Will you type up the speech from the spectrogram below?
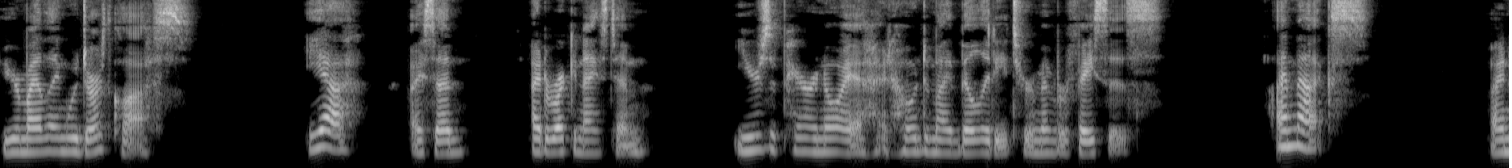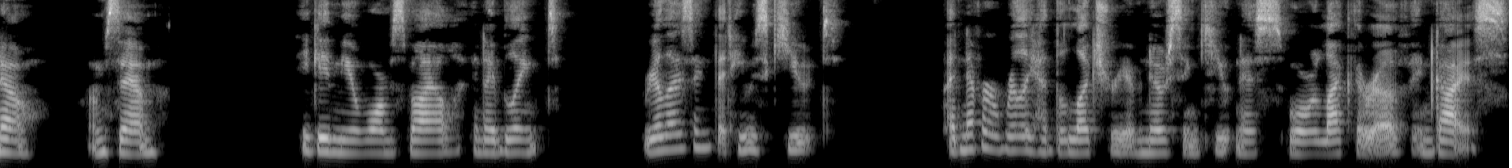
You're my language arts class. Yeah, I said. I'd recognized him. Years of paranoia had honed my ability to remember faces. I'm Max. I know. I'm Sam. He gave me a warm smile, and I blinked, realizing that he was cute. I'd never really had the luxury of noticing cuteness, or lack thereof, in guys.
